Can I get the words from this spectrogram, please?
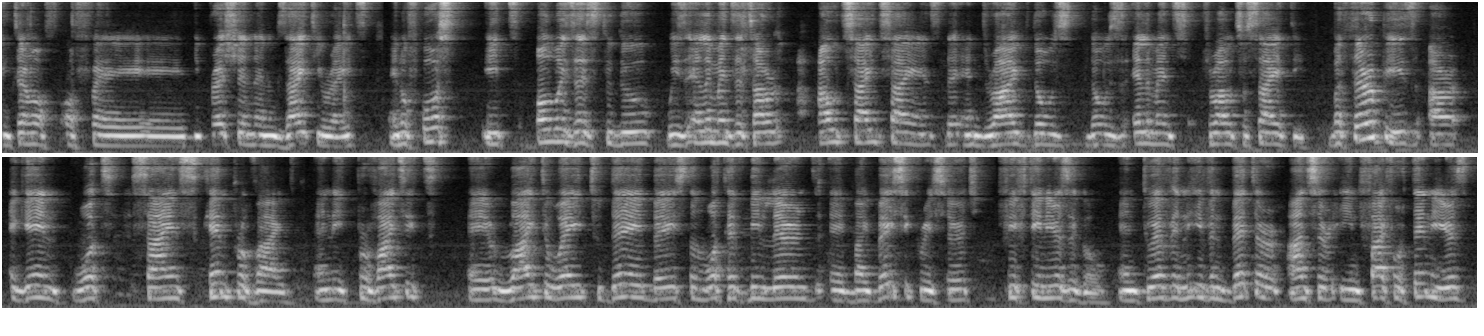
in terms of, of uh, depression and anxiety rates. And of course, it always has to do with elements that are outside science and drive those, those elements throughout society. But therapies are, again, what science can provide, and it provides it uh, right away today based on what have been learned uh, by basic research 15 years ago. And to have an even better answer in five or 10 years,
